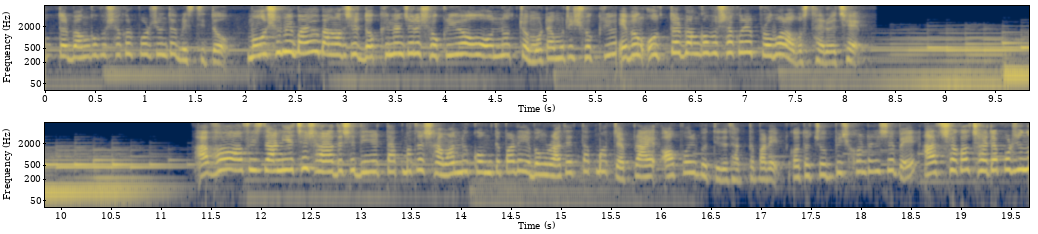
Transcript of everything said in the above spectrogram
উত্তর বঙ্গোপসাগর পর্যন্ত বিস্তৃত। মৌসুমী বায়ু বাংলাদেশের দক্ষিণাঞ্চলে সক্রিয় ও অন্যত্র মোটামুটি সক্রিয় এবং উত্তর বঙ্গোপসাগরের প্রবল অবস্থায় রয়েছে। আবহাওয়া অফিস জানিয়েছে, সারা দেশে দিনের তাপমাত্রা সামান্য কমতে পারে এবং রাতের তাপমাত্রা প্রায় অপরিবর্তিত থাকতে পারে। গত চব্বিশ ঘণ্টার হিসেবে আজ সকাল ছয়টা পর্যন্ত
